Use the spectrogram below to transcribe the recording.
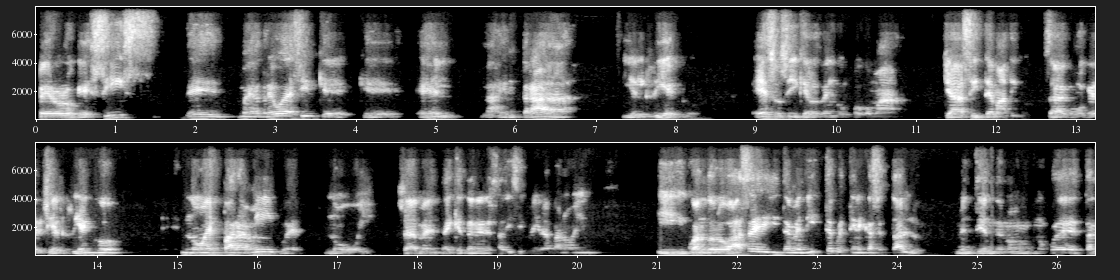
Pero lo que sí eh, me atrevo a decir que, que es el, las entradas y el riesgo. Eso sí que lo tengo un poco más ya sistemático. O sea, como que si el riesgo no es para mí, pues no voy. O sea, hay que tener esa disciplina para no ir. Y cuando lo haces y te metiste, pues tienes que aceptarlo, ¿me entiendes? No, no puedes estar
